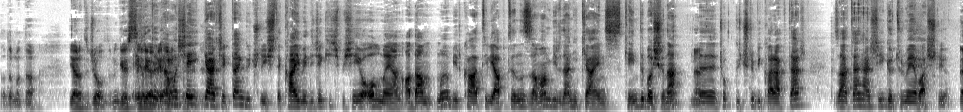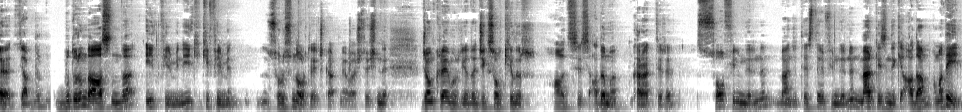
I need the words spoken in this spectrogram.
adamı da yaratıcı olduğunu gösteriyor. E, tabii, ama şey gerçekten güçlü işte kaybedecek hiçbir şeyi olmayan adamı bir katil yaptığınız zaman birden hikayeniz kendi başına evet. e, çok güçlü bir karakter zaten her şeyi götürmeye başlıyor. Evet ya bu, bu durum da aslında ilk filmin, ilk iki filmin sorusunu da ortaya çıkartmaya başlıyor. Şimdi John Kramer ya da Jigsaw Killer hadisesi adamı, karakteri Saw filmlerinin bence Testere filmlerinin merkezindeki adam ama değil.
